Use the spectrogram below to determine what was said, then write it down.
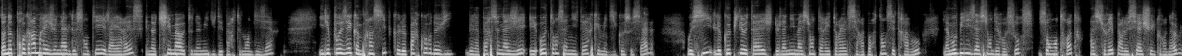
Dans notre programme régional de santé et l'ARS et notre schéma autonomie du département de l'Isère, il est posé comme principe que le parcours de vie de la personne âgée est autant sanitaire que médico-social. Aussi, le copilotage de l'animation territoriale s'y rapportant ces travaux, la mobilisation des ressources sont entre autres assurés par le CHU de Grenoble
